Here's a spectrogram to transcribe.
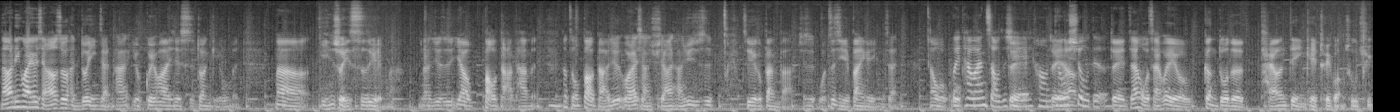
然后另外又想到说，很多影展它有规划一些时段给我们，那饮水思源嘛。那就是要报答他们，那怎么报答？就是我来想想来想去，就是只有一个办法，就是我自己也办一个影展。那我回台湾找这些好优秀的，对，这样我才会有更多的台湾电影可以推广出去。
